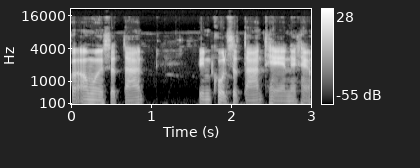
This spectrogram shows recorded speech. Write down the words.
ก็เอามาสตาร์ท เป็นขดสตาร์ทแทนนะครับ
